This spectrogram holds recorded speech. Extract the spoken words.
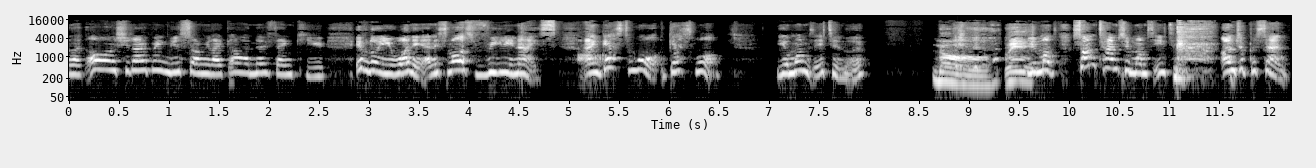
you're like, oh, should I bring you some? You're like, oh, no, thank you. Even though you want it, and it smells really nice. And ah. guess what? Guess what? Your mom's eating though. no, wait. Your mom. Sometimes your mom's eating, hundred percent.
